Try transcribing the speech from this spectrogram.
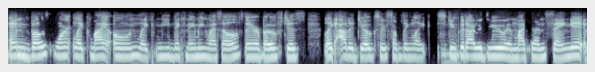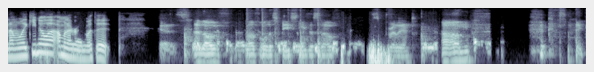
and mm-hmm. both weren't like my own like me nicknaming myself they are both just like out of jokes or something like mm-hmm. stupid i would do and my friends saying it and i'm like you know what i'm gonna run with it yes i love love all the species and stuff it's brilliant um cause like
